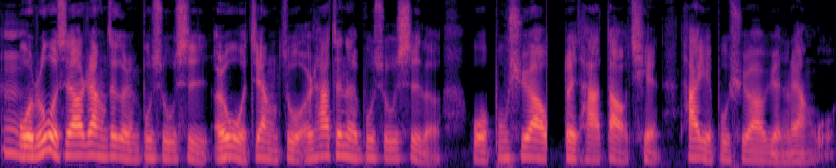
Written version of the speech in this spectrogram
嗯，我如果是要让这个人不舒适，而我这样做，而他真的不舒适了，我不需要对他道歉，他也不需要原谅我，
